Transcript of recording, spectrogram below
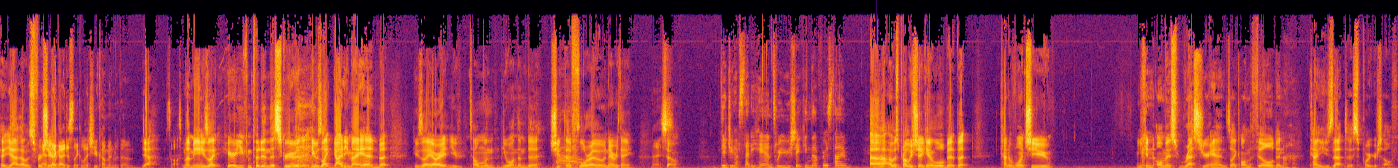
Uh, yeah, that was first and year. That guy just like let you come in with him. Yeah, that's awesome. Let me. He's like, here, you can put in this screw, and he was like guiding my hand, but he's like, all right, you tell them when you want them to shoot wow. the fluoro and everything. Nice. So. Did you have steady hands? Were you shaking that first time? Uh, I was probably shaking a little bit, but kind of once you you can almost rest your hands like on the field and uh-huh. kind of use that to support yourself.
